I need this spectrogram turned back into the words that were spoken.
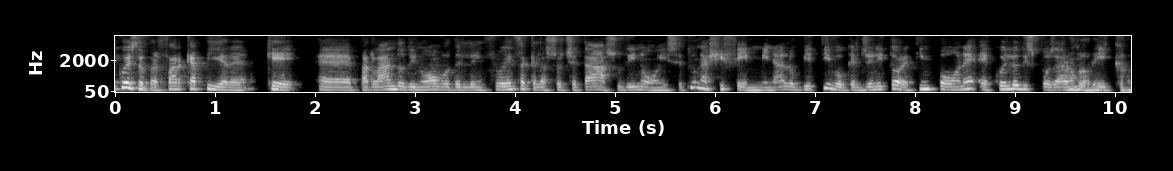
questo per far capire che eh, parlando di nuovo dell'influenza che la società ha su di noi, se tu nasci femmina, l'obiettivo che il genitore ti impone è quello di sposare uno ricco,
